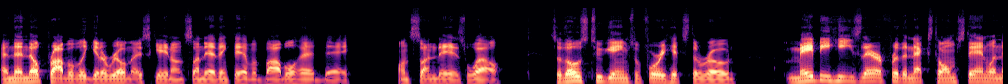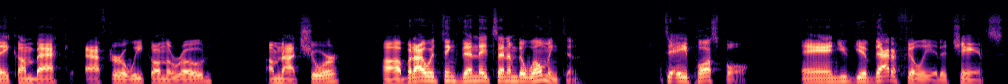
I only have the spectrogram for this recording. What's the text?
and then they'll probably get a real nice gate on Sunday. I think they have a bobblehead day on Sunday as well. So those two games before he hits the road, maybe he's there for the next homestand when they come back after a week on the road. I'm not sure, uh, but I would think then they'd send him to Wilmington to A plus ball, and you give that affiliate a chance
